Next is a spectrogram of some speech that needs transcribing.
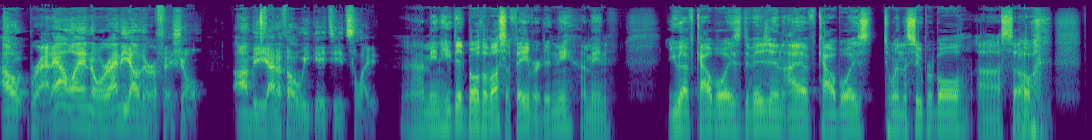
out Brad Allen or any other official on the NFL Week 18 slate. I mean, he did both of us a favor, didn't he? I mean, you have Cowboys division. I have Cowboys to win the Super Bowl. Uh, so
